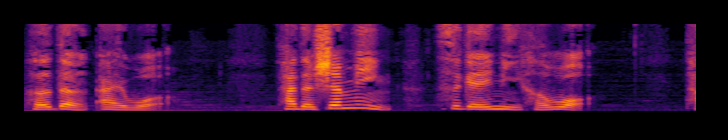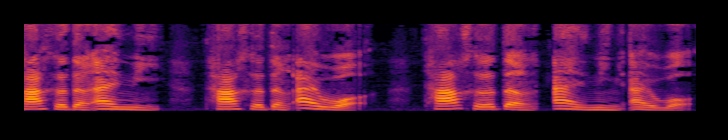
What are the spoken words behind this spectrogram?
何等爱我，他的生命赐给你和我，他何等爱你，他何等爱我。他何等爱你爱我，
